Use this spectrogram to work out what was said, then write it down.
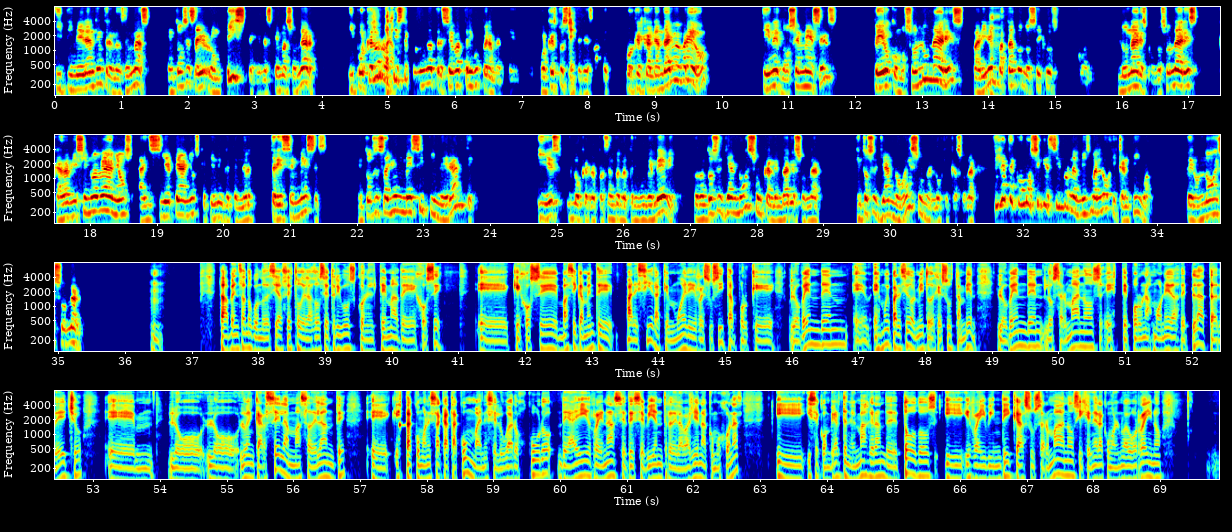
itinerante entre las demás. Entonces ahí rompiste el esquema solar. ¿Y por qué lo rompiste con una treceava tribu? Espérame, porque esto es interesante. Porque el calendario hebreo tiene 12 meses, pero como son lunares, para ir empatando los ciclos con lunares con los solares, cada 19 años hay 7 años que tienen que tener 13 meses. Entonces hay un mes itinerante y es lo que representa la tribu de Levi. Pero entonces ya no es un calendario solar, entonces ya no es una lógica solar. Fíjate cómo sigue siendo la misma lógica antigua, pero no es solar. Hmm. Estaba pensando cuando decías esto de las doce tribus con el tema de José. Eh, que José básicamente pareciera que muere y resucita porque lo venden, eh, es muy parecido al mito de Jesús también, lo venden los hermanos este, por unas monedas de plata, de hecho, em, lo, lo, encarcelan más adelante, eh, está como en esa catacumba, en ese lugar oscuro, de ahí renace de ese vientre de la ballena como Jonás y, se convierte en el más grande de todos y, reivindica a sus hermanos y genera como el nuevo reino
